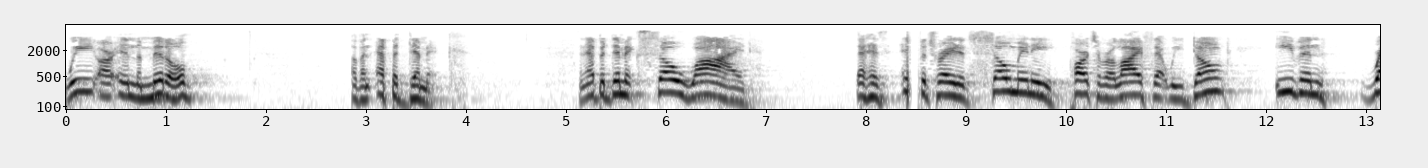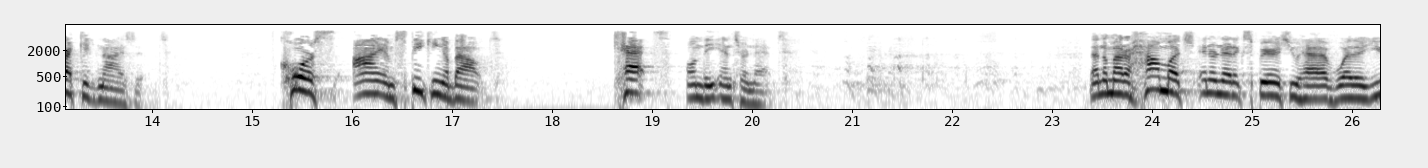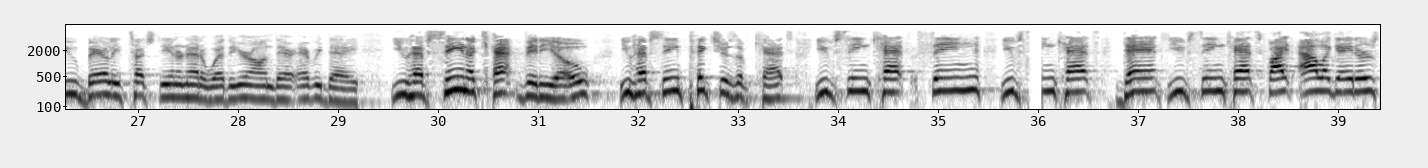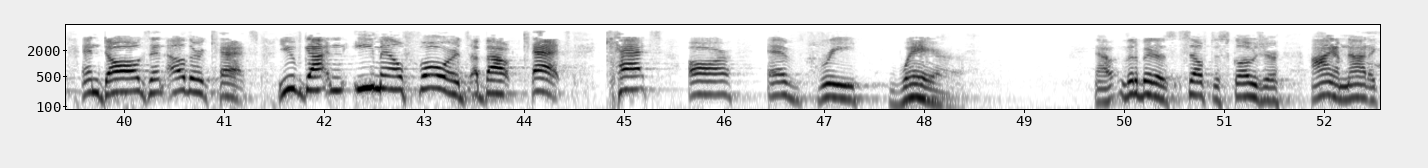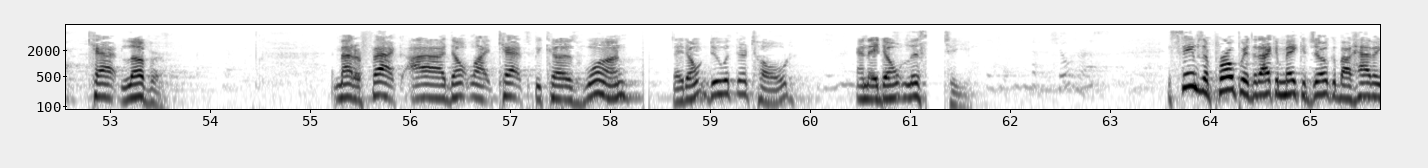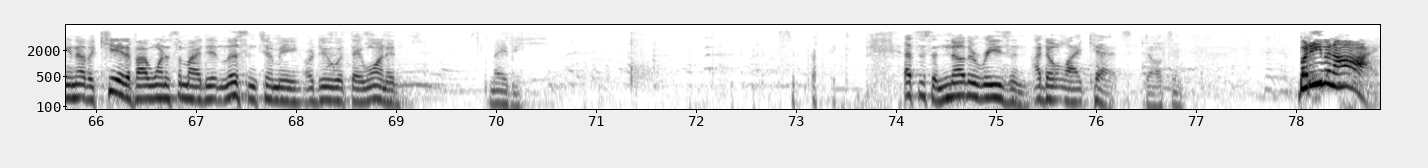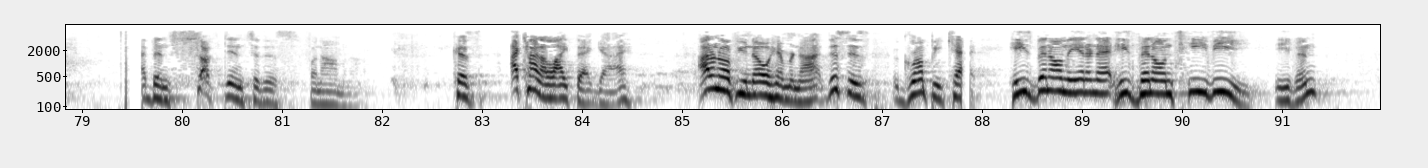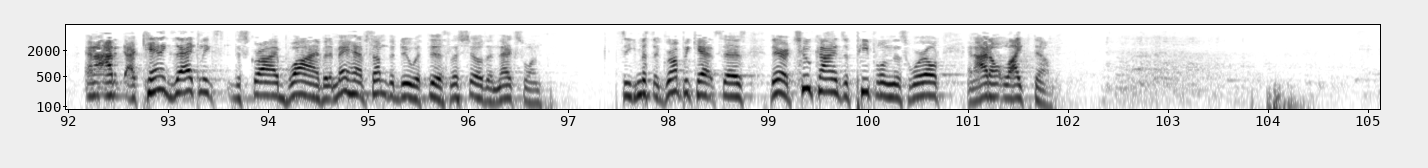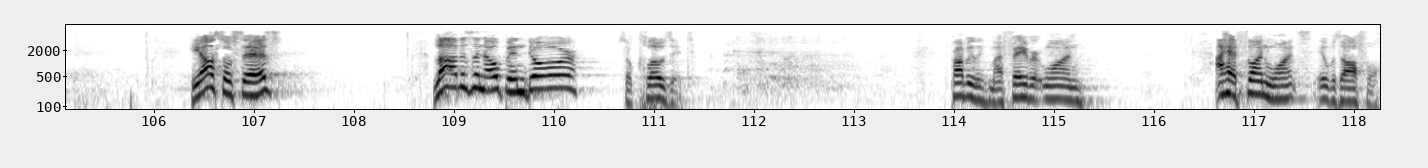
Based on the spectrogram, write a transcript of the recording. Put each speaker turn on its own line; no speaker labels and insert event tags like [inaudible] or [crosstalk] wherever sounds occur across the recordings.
we are in the middle of an epidemic. An epidemic so wide that has infiltrated so many parts of our life that we don't even recognize it. Of course, I am speaking about cats on the internet. Now, no matter how much internet experience you have, whether you barely touch the internet or whether you're on there every day, you have seen a cat video. You have seen pictures of cats. You've seen cats sing. You've seen cats dance. You've seen cats fight alligators and dogs and other cats. You've gotten email forwards about cats. Cats are everywhere. Now, a little bit of self disclosure I am not a cat lover. Matter of fact, I don't like cats because, one, they don't do what they're told, and they don't listen to you. It seems appropriate that I can make a joke about having another kid if I wanted somebody didn't listen to me or do what they wanted. Maybe. [laughs] That's just another reason I don't like cats, Dalton. But even I have been sucked into this phenomenon because I kind of like that guy. I don't know if you know him or not. This is Grumpy Cat. He's been on the internet, he's been on TV even. And I, I can't exactly describe why, but it may have something to do with this. Let's show the next one. See, Mr. Grumpy Cat says, There are two kinds of people in this world, and I don't like them. He also says, Love is an open door, so close it. Probably my favorite one. I had fun once, it was awful.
